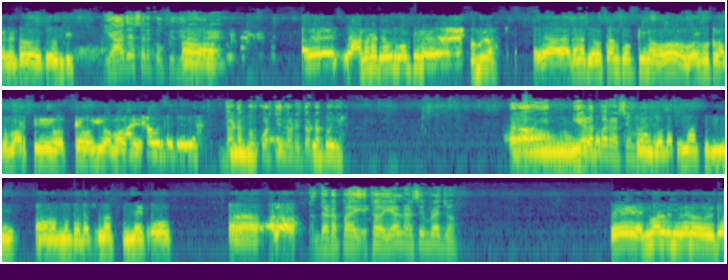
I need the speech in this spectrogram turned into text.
ಅದೆಂತ ದೇವ್ರಿಗೆ. ಯಾವ ದೇವಸ್ಥಾನಕ್ಕೆ ಹೋಗ್ತಿದ್ದೀರಾ ಅಂದ್ರೆ? ಯಾವ್ದನ ದೇವ್ರಿಗೆ ಹೋಗ್ತೀವಿ ಸುಮ್ಮನೆ ಯಾವ್ದನ ದೇವಸ್ಥಾನಕ್ಕೆ ಹೋಗ್ತೀವಿ ನಾವು. ಹೋಗ್ಬಿಟ್ಟು ಅದು ಮಾಡ್ತೀವಿ. ಇವತ್ತೇ ಹೋಗಿ ಅಮಾವಾಸ್ಯೆ. ದೊಡ್ಡಪ್ಪನ್ ಕೊಡ್ತೀನಿ ನೋಡಿ ದೊಡ್ಡಪ್ಪಗೆ ಹಲೋ ಹೇಳಪ್ಪ ನರಸಿಂಹರಾಜ. ದೊಡ್ಡಪ್ಪನ ಸುಮ್ಮನೆ ನಮ್ಮ ದೊಡ್ಡಪ್ಪನ ಸುಮ್ಮನೆ ಇತ್ತು ಹಲೋ ದೊಡ್ಡಪ್ಪ ಥೋ ಹೇಳ್ ನರಸಿಂಹರಾಜು. ಏ ಯಜಮಾನ್ರಿ ನೀವೇನು ಇದು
